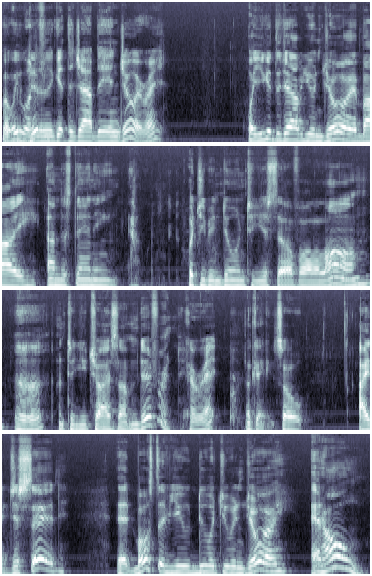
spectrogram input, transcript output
But we want them to get the job they enjoy, right? Well, you get the job you enjoy by understanding what you've been doing to yourself all along Uh huh. until you try something different. Correct. Okay, so I just said that most of you do what you enjoy at home.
